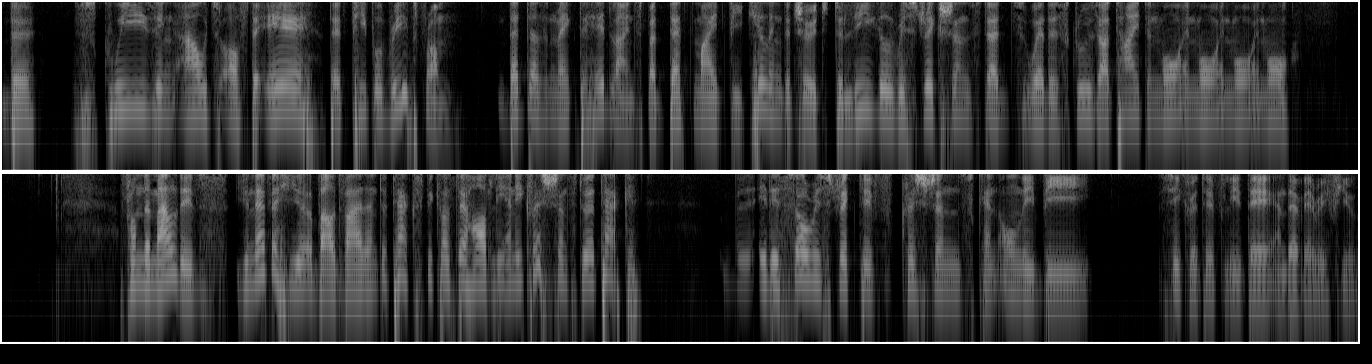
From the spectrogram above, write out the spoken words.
the squeezing out of the air that people breathe from, that doesn't make the headlines, but that might be killing the church. The legal restrictions that where the screws are tight and more and more and more and more. From the Maldives, you never hear about violent attacks because there are hardly any Christians to attack. It is so restrictive, Christians can only be secretively there, and there are very few.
